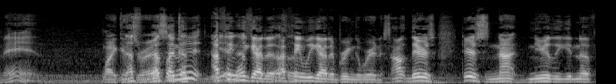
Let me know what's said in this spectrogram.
Man, like That's- addressing that's like a- it. I think we got to. I think a- we got to bring awareness. out. There's there's not nearly enough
